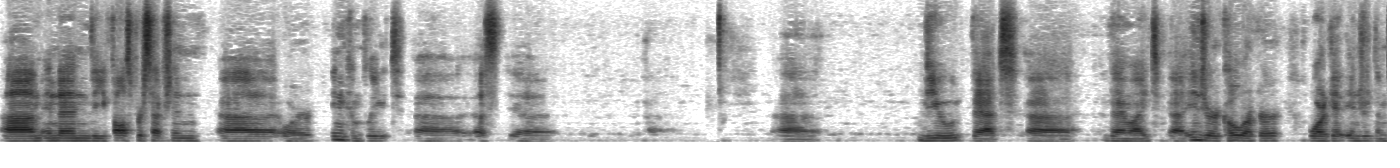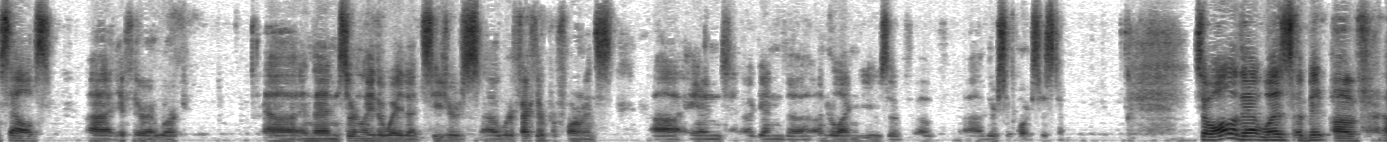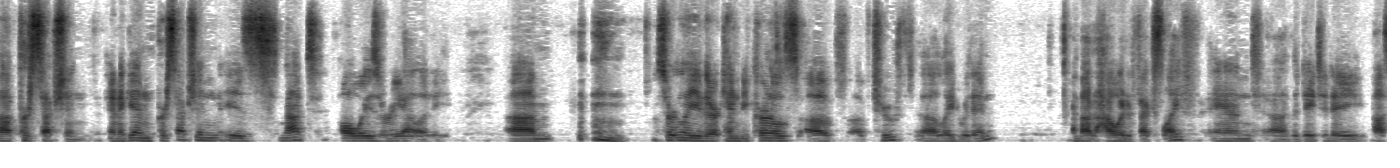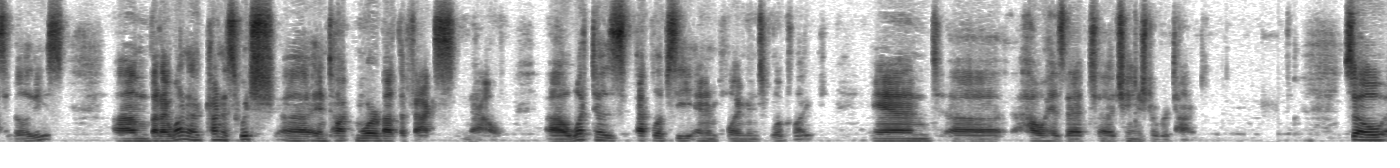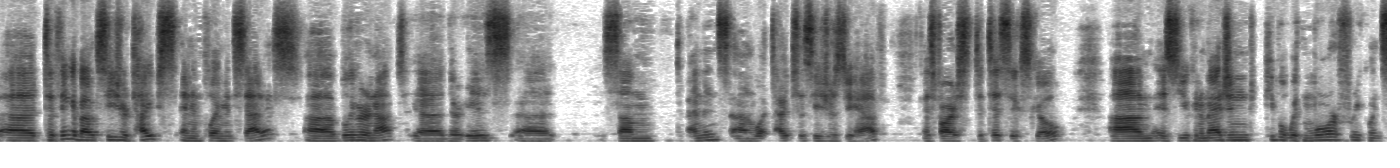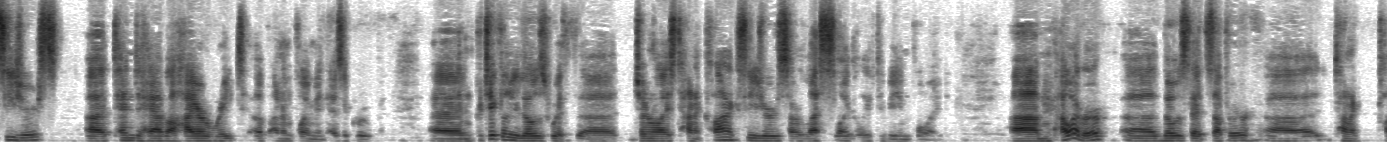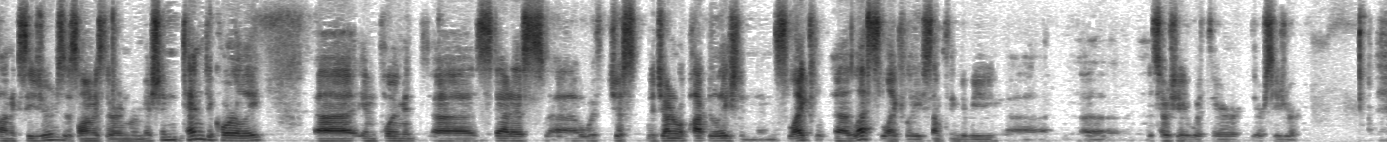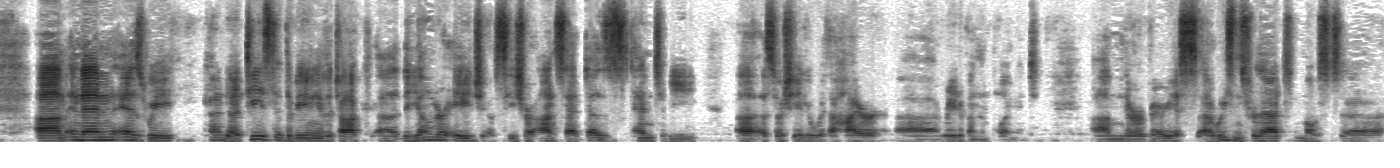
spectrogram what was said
Um, and then the false perception uh, or incomplete uh, uh, view that they might injure a coworker or get injured themselves if they're at work. and then certainly the way that seizures would affect their performance uh, and again, the underlying views of, of uh, their support system. So all of that was a bit of uh, perception. And again, perception is not always reality. Um, certainly there can be kernels of, of truth uh, laid within about how it affects life and uh, the day-to-day possibilities. Um, but I want to kind of switch uh, and talk more about the facts now. what does epilepsy and employment look like? and uh, how has that uh, changed over time. So uh, to think about seizure types and employment status, uh, believe it or not, uh, there is uh, some dependence on what types of seizures you have as far as statistics go. Um, as you can imagine, people with more frequent seizures tend to have a higher rate of unemployment as a group. And particularly those with generalized tonic-clonic seizures are less likely to be employed. Um, however, uh, those that suffer uh, tonic-clonic seizures, as long as they're in remission, tend to correlate uh, employment uh, status uh, with just the general population, and it's uh, less likely something to be associated with their, their seizure. Um, and then, as we kind of teased at the beginning of the talk, the younger age of seizure onset does tend to be associated with a higher rate of unemployment. Um, there are various uh, reasons for that, most, uh, uh,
